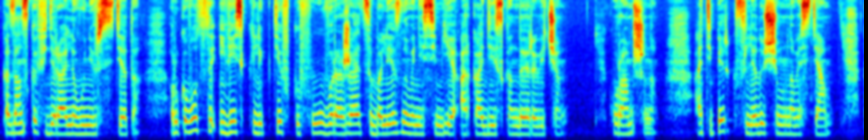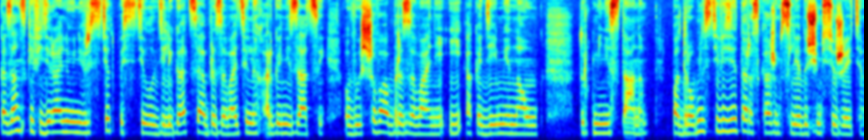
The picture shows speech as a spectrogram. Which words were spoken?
Казанского федерального университета. Руководство и весь коллектив КФУ выражает соболезнования семье Аркадия Искандеровича. Курамшина. А теперь к следующим новостям. Казанский федеральный университет посетила делегация образовательных организаций высшего образования и Академии наук Туркменистана. Подробности визита расскажем в следующем сюжете.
